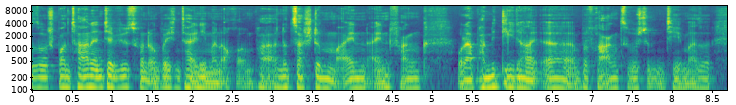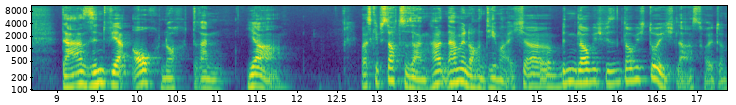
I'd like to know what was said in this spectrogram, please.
so spontane Interviews von irgendwelchen Teilnehmern auch ein paar Nutzerstimmen ein, einfangen oder ein paar Mitglieder äh, befragen zu bestimmten Themen. Also da sind wir auch noch dran. Ja. Was gibt es noch zu sagen? Haben wir noch ein Thema? Ich äh, bin, glaube ich, wir sind, glaube ich, durch, Lars, heute.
